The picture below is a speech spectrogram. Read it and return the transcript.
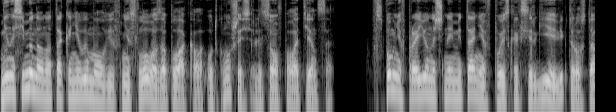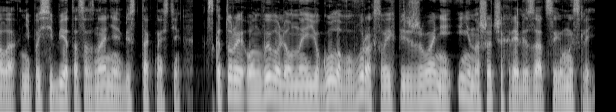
Нина Семеновна, так и не вымолвив ни слова, заплакала, уткнувшись лицом в полотенце. Вспомнив про ее ночные метания в поисках Сергея, Виктору стало не по себе от осознания бестактности, с которой он вывалил на ее голову ворох своих переживаний и не нашедших реализации мыслей.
